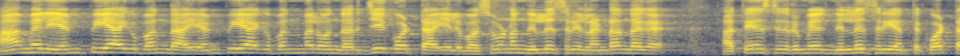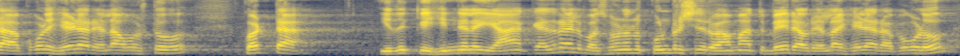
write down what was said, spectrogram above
ಆಮೇಲೆ ಎಂ ಪಿ ಆಗಿ ಬಂದ ಎಂ ಪಿ ಆಗಿ ಬಂದಮೇಲೆ ಒಂದು ಅರ್ಜಿ ಕೊಟ್ಟ, ಇಲ್ಲಿ ಬಸವಣ್ಣ ನಿಲ್ಲಿಸ್ರಿ ಲಂಡನ್ದಾಗ. ಅಥೆನ್ಸ್ ಇದ್ರ ಮೇಲೆ ನಿಲ್ಲಿಸ್ರಿ ಅಂತ ಕೊಟ್ಟ, ಅಪ್ಪಗಳು ಹೇಳ್ಯಾರ ಎಲ್ಲ ಅಷ್ಟು ಕೊಟ್ಟ. ಇದಕ್ಕೆ ಹಿನ್ನೆಲೆ ಯಾಕೆಂದ್ರೆ ಅಲ್ಲಿ ಬಸವಣ್ಣನ ಕುಂಡ್ರಿಸಿದ್ರು, ಆ ಮಾತು ಬೇರೆ ಅವರೆಲ್ಲ ಹೇಳ್ಯಾರ ಅಪ್ಪಗಳು.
